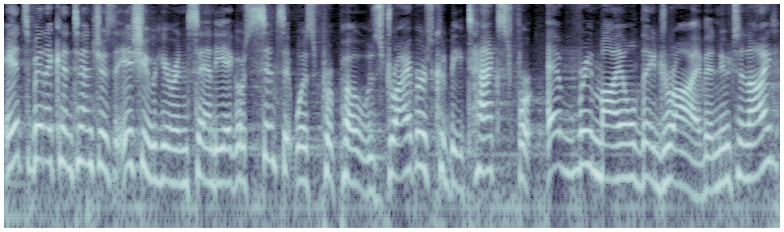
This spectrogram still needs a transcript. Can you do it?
It's been a contentious issue here in San Diego since it was proposed. Drivers could be taxed for every mile they drive. And new tonight,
